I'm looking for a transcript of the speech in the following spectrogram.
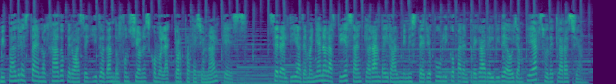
Mi padre está enojado pero ha seguido dando funciones como el actor profesional que es. Será el día de mañana a las 10 en que Aranda irá al Ministerio Público para entregar el video y ampliar su declaración.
